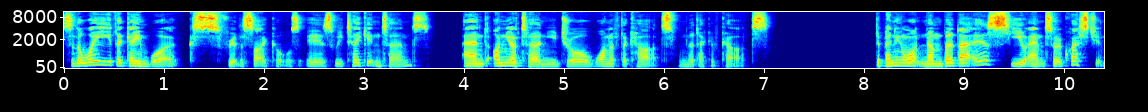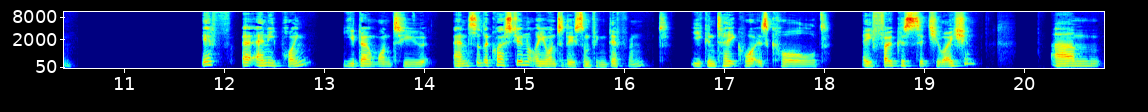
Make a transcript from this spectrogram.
So the way the game works through the cycles is we take it in turns, and on your turn you draw one of the cards from the deck of cards. Depending on what number that is, you answer a question. If at any point you don't want to answer the question or you want to do something different, you can take what is called a focus situation. Um,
